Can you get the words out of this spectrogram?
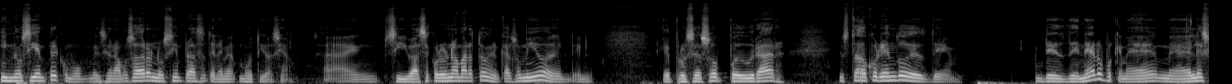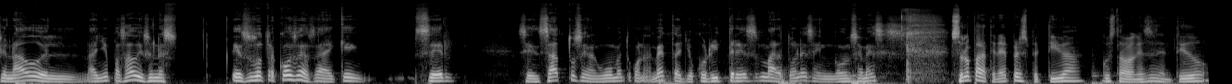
Y no siempre, como mencionamos ahora, no siempre vas a tener motivación. si vas a correr una maratón, en el caso mío, el, proceso puede durar. Yo he estado corriendo desde, desde enero porque me, me he lesionado el año pasado eso, es, eso es otra cosa. hay que ser sensatos en algún momento con las metas. Yo corrí tres maratones en 11 meses. Solo para tener perspectiva, Gustavo, en ese sentido,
